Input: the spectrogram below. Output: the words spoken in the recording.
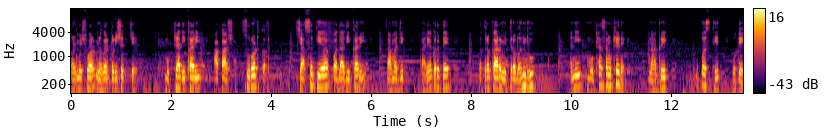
कळमेश्वर नगर परिषदचे मुख्याधिकारी आकाश सुरटकर शासकीय पदाधिकारी सामाजिक कार्यकर्ते पत्रकार मित्रबंधू आणि मोठ्या संख्येने नागरिक उपस्थित होते.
